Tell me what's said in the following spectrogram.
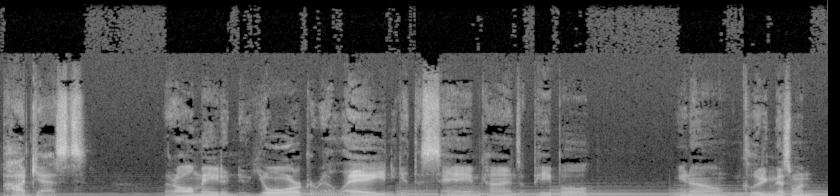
podcasts, they're all made in New York or LA, and you get the same kinds of people, you know, including this one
